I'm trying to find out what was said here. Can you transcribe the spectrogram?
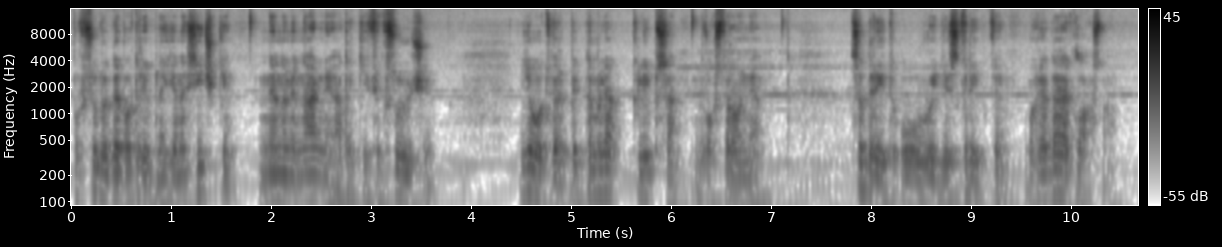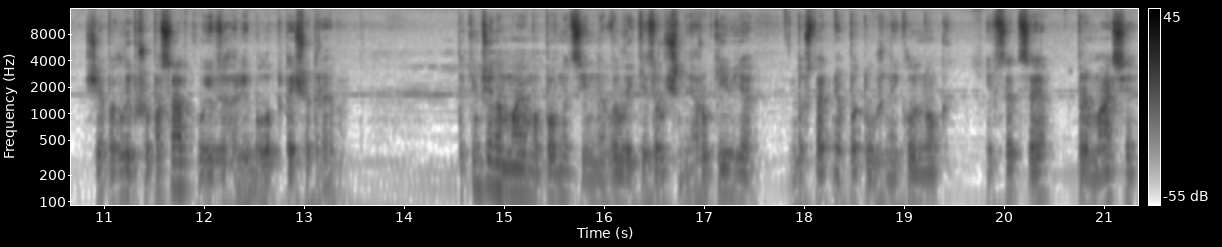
Повсюди, де потрібно, є насічки, не номінальні, а такі фіксуючі. Є отвір під темляк, кліпса двостороння. Це дріт у виді скріпки. Виглядає класно. Ще б глибшу посадку і взагалі було б те, що треба. Таким чином маємо повноцінне велике зручне руків'я, достатньо потужний клинок, і все це при масі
